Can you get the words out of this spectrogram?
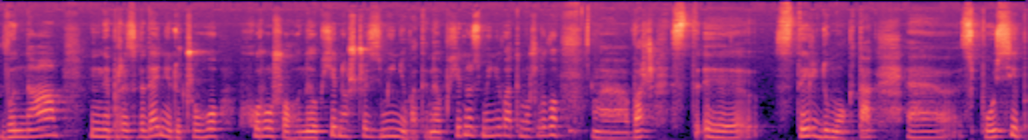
вона не призведе ні до чого. Хорошого, необхідно щось змінювати. Необхідно змінювати, можливо, е, ваш е, стиль думок, так, е, спосіб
